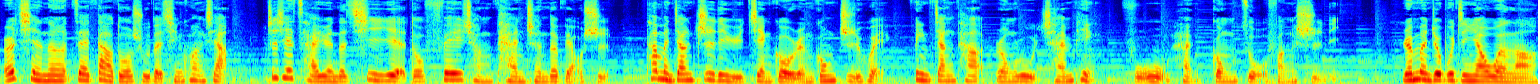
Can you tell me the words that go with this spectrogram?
而且呢，在大多数的情况下，这些裁员的企业都非常坦诚地表示，他们将致力于建构人工智慧，并将它融入产品、服务和工作方式里。人们就不禁要问了：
